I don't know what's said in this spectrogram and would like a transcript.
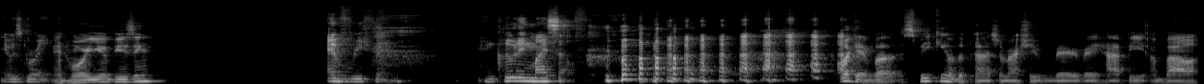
It was great. And who are you abusing? Everything, including myself. okay, but speaking of the patch, I'm actually very, very happy about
